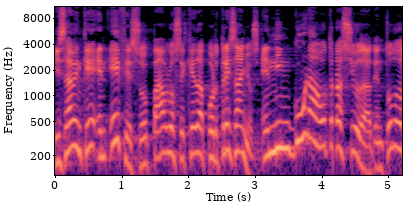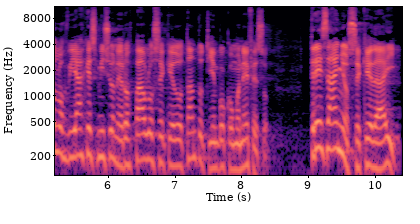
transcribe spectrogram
Y saben que en Éfeso Pablo se queda por tres años. En ninguna otra ciudad, en todos los viajes misioneros, Pablo se quedó tanto tiempo como en Éfeso. Tres años se queda ahí.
